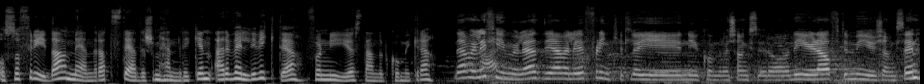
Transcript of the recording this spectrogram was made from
Også Frida mener at steder som Henriken er veldig viktige for nye standup-komikere. Det er en veldig fin mulighet. De er veldig flinke til å gi nykommere sjanser, og de gir deg ofte mye sjanser.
